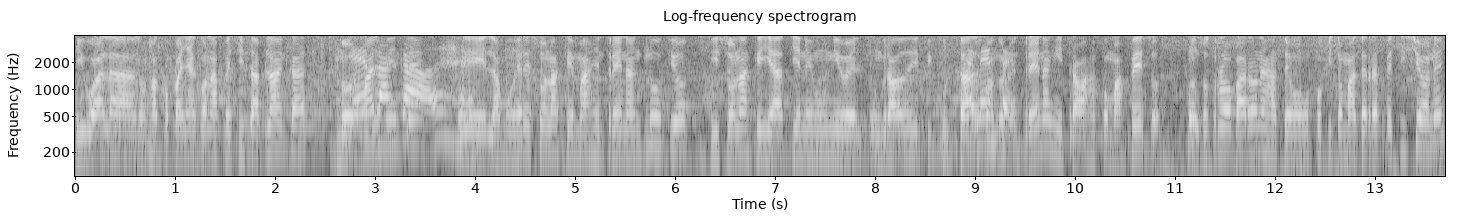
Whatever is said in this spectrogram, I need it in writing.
Igual ah, nos acompaña con las pesitas blancas. Normalmente eh, las mujeres son las que más entrenan glúteos y son las que ya tienen un nivel, un grado de dificultad Excelente. cuando lo entrenan y trabajan con más peso. Sí. Nosotros los varones hacemos un poquito más de repeticiones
